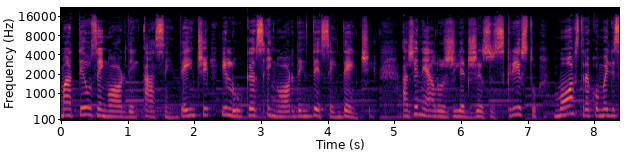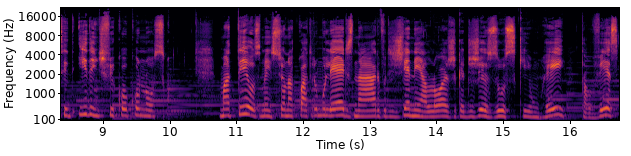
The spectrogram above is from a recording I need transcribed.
Mateus em ordem ascendente e Lucas em ordem descendente. A genealogia de Jesus Cristo mostra como ele se identificou conosco. Mateus menciona quatro mulheres na árvore genealógica de Jesus que um rei, talvez,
